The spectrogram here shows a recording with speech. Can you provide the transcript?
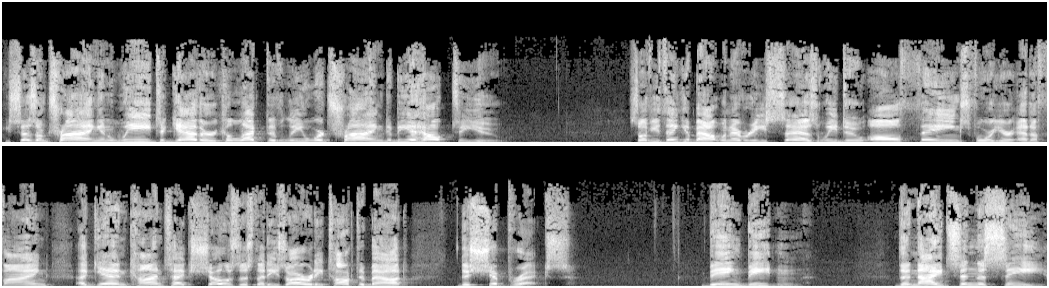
He says, I'm trying, and we together, collectively, we're trying to be a help to you. So if you think about whenever he says we do all things for your edifying, again, context shows us that he's already talked about the shipwrecks, being beaten, the nights in the sea,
